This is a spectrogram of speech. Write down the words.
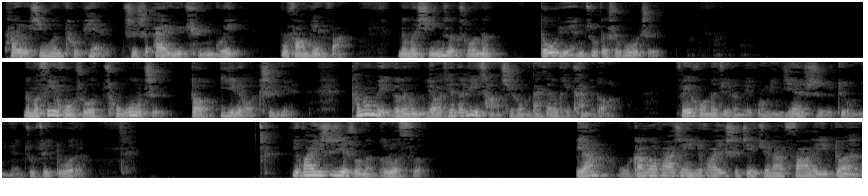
他有新闻图片，只是碍于群规不方便发。那么行者说呢，都援助的是物质。那么飞鸿说，从物质到医疗支援，他们每个人聊天的立场，其实我们大家都可以看得到。飞鸿呢，觉得美国民间是对我们援助最多的。一花一世界说呢，俄罗斯。呀，我刚刚发现一花一世界居然发了一段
